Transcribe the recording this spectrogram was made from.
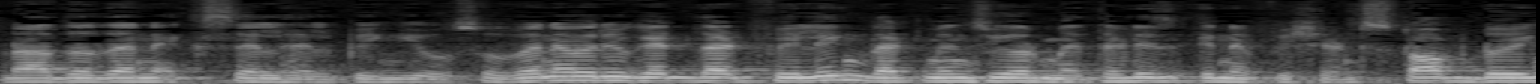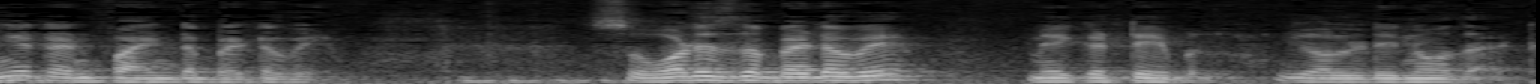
rather than Excel helping you. So whenever you get that feeling, that means your method is inefficient. Stop doing it and find a better way. So what is the better way? Make a table. You already know that.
